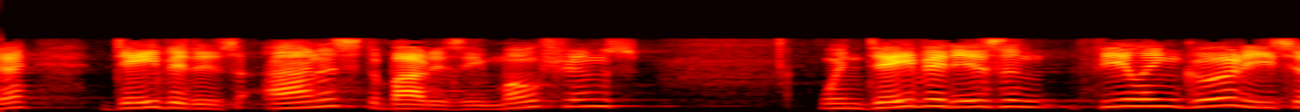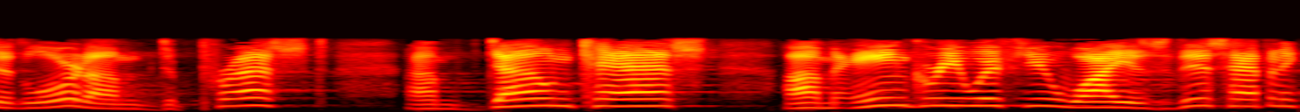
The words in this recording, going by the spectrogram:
Okay? David is honest about his emotions. When David isn't feeling good, he said, Lord, I'm depressed, I'm downcast, I'm angry with you. Why is this happening?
